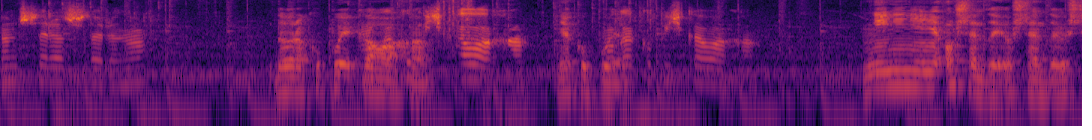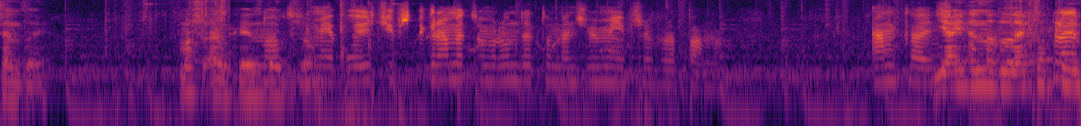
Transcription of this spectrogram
Mam 4 4 no. Dobra, kupuję Mogę kałacha. kupić kałacha. Ja kupuję. Mogę kupić kałacha. Nie, nie, nie, nie, oszczędzaj, oszczędzaj, oszczędzaj. Masz MK, jest No w dobrze. sumie, bo jeśli przegramy tą rundę, to będziemy mniej przechlapane. Amka jest... Ja idę na daleko, ty,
